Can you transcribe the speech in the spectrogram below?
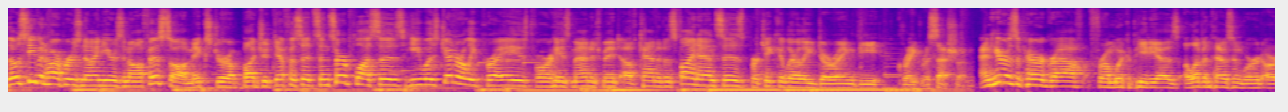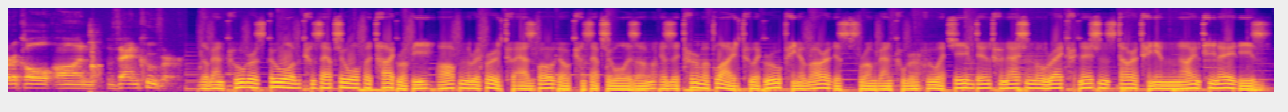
though Stephen Harper's nine years in office saw a mixture of budget deficits and surpluses, he was generally praised for his management of Canada's finances, particularly during the Great Recession. And here is a paragraph from Wikipedia's 11,000 word article on Vancouver. The Vancouver School of Conceptual Photography, often referred to as photoconceptualism, is a term applied to a grouping of artists from Vancouver who achieved international recognition starting in the 1980s.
